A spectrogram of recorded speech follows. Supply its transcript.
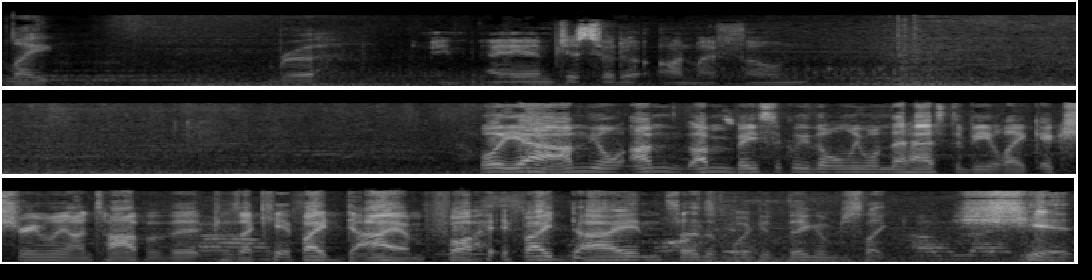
Like, bruh. I mean, I am just sort of on my phone. Well, yeah, I'm the I'm I'm basically the only one that has to be like extremely on top of it because I um, can't. If I die, I'm fu- If I die inside the fucking thing, I'm just like shit.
